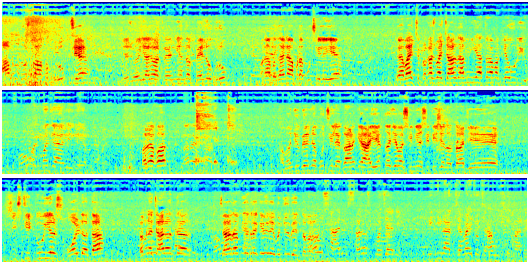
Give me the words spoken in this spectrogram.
આપણું દોસ્તો આખો ગ્રુપ છે. જે જોઈ જાય ટ્રેનની અંદર પહેલું ગ્રુપ અને આ બધાને આપણે પૂછી લઈએ. કે ભાઈ પ્રકાશભાઈ ચારધામની યાત્રામાં કેવું રહ્યું? બહુ જ મજા આવી ગઈ અમને ખરેખર? આ મંજુબેનને પૂછી લે કારણ કે આ એક જ એવા સિનિયર સિટીઝન હતા જે સિક્સટી ટુ યર્સ ઓલ્ડ હતા. તમને ચાર ચાર ધામની યાત્રા કેવી રહી મંજુબેન તમારે? સારી સરસ મજાની. બીજી વાર જવાય તો જવું છે મારે.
